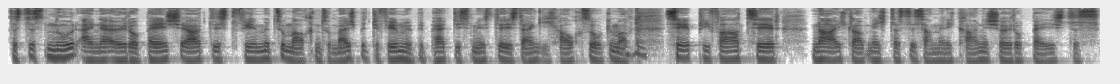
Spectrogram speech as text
dass das nur eine europäische Art ist, Filme zu machen. Zum Beispiel der Film über Patti Smith, der ist eigentlich auch so gemacht. Mhm. Sehr privat, sehr nah. Ich glaube nicht, dass das amerikanisch-europäisch, das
